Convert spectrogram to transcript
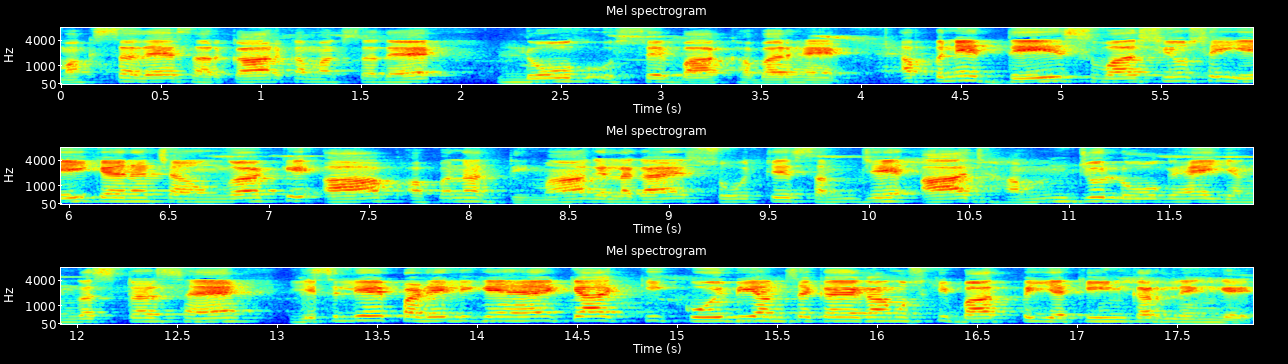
मकसद है, सरकार का मकसद है, लोग उससे बाखबर हैं। अपने देशवासियों से यही कहना चाहूँगा कि आप अपना दिमाग लगाएँ, सोचे समझे, आज हम जो लोग हैं, यंगस्टर्स हैं, इसलिए पढ़े लिखे हैं, क्या कि कोई भी हमसे कहेगा, हम उसकी बात पे यकीन कर लेंगे।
